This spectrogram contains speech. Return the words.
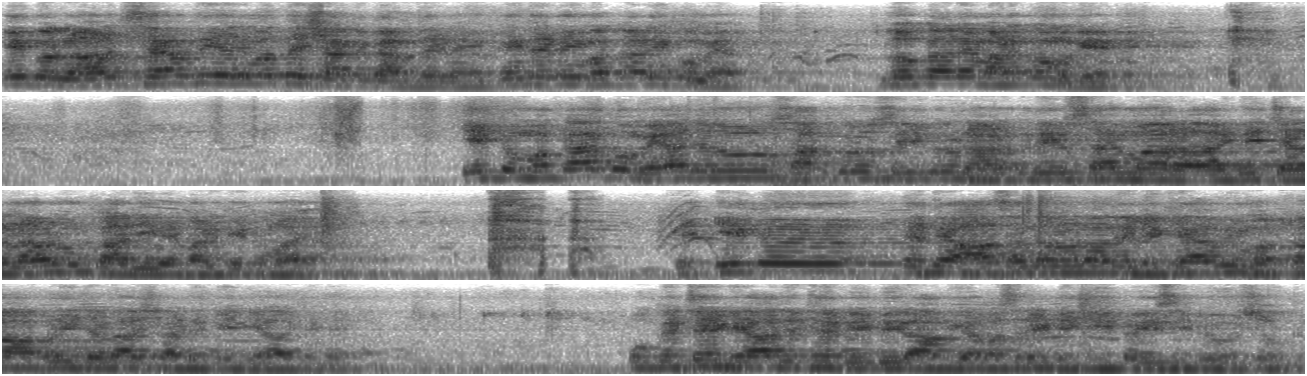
ਇਹ ਗੁਰੂ ਨਾਨਕ ਸਾਹਿਬ ਦੀ ਅਜ਼ਮਤ ਤੇ ਸ਼ੱਕ ਕਰਦੇ ਨੇ, ਕਹਿੰਦੇ ਨਹੀਂ ਮੱਕਾ ਨਹੀਂ ਘੁੰਮਿਆ। ਲੋਕਾਂ ਦੇ ਮਨ ਘੁੰਮ ਗਏ ਇੱਕ ਮੱਕਾ ਘੁੰਮਿਆ ਜਦੋਂ ਸਤਿਗੁਰੂ ਸ੍ਰੀ ਗੁਰੂ ਨਾਨਕ ਦੇਵ ਸਾਹਿਬ ਮਹਾਰਾਜ ਦੇ ਚਰਨਾਂ ਨੂੰ ਕਾਜੀ ਨੇ ਫੜ ਕੇ ਘੁਮਾਇਆ। ਤੇ ਇੱਕ ਇਤਿਹਾਸ ਅੰਦਰ ਉਹਨਾਂ ਨੇ ਲਿਖਿਆ ਵੀ ਮੱਕਾ ਆਪਣੀ ਜਗ੍ਹਾ ਛੱਡ ਕੇ ਗਿਆ ਕਿਤੇ। ਉਹ ਕਿੱਥੇ ਗਿਆ? ਜਿੱਥੇ ਬੀਬੀ ਰਾਬੀਆ ਬਸਰੀ ਡਿੱਗੀ ਪਈ ਸੀ ਬੇਹੋਸ਼ ਹੋ ਕੇ।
